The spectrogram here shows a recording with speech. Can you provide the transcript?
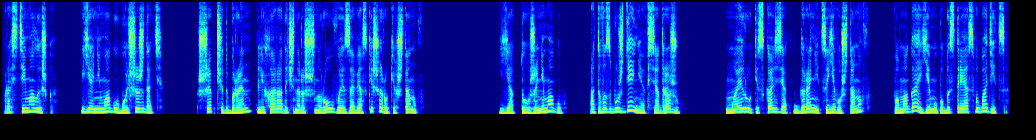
«Прости, малышка, я не могу больше ждать», — шепчет Брен, лихорадочно расшнуровывая завязки широких штанов. «Я тоже не могу. От возбуждения вся дрожу. Мои руки скользят к границе его штанов, помогая ему побыстрее освободиться.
